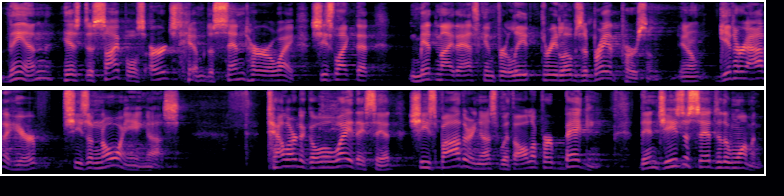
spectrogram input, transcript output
Then his disciples urged him to send her away. She's like that midnight asking for three loaves of bread person. You know, get her out of here. She's annoying us. Tell her to go away, they said. She's bothering us with all of her begging. Then Jesus said to the woman,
